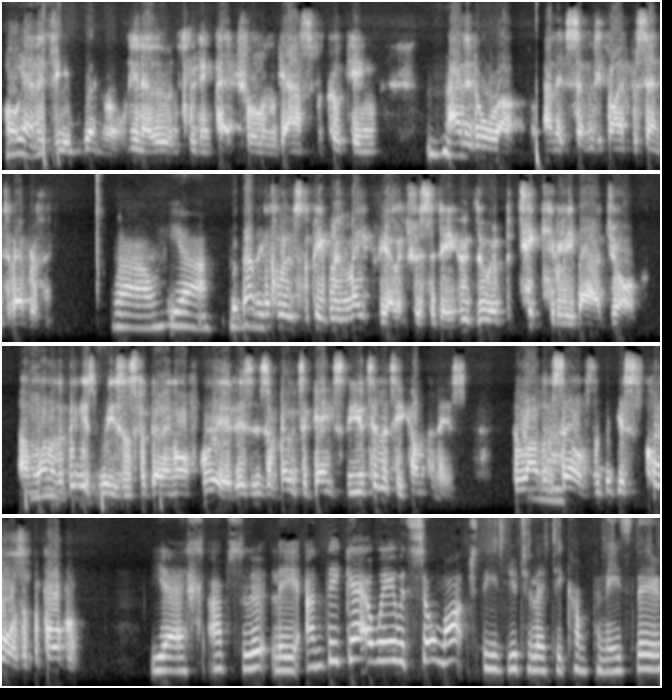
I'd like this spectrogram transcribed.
or yeah. energy in general, you know, including petrol and gas for cooking? Mm-hmm. Add it all up, and it's 75% of everything. Wow, yeah. But that includes the people who make the electricity, who do a particularly bad job. And one of the biggest reasons for going off grid is, is a vote against the utility companies, who are themselves the biggest cause of the problem. Yes, absolutely. And they get away with so much, these utility companies. They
